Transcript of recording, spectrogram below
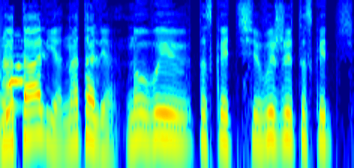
Наталья, Наталья, ну вы, так сказать, вы же, так сказать,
